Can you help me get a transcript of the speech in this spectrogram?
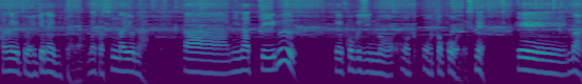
離れてはいけないみたいななんかそんなようなあになっている黒人の男をですね、えー、まあ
